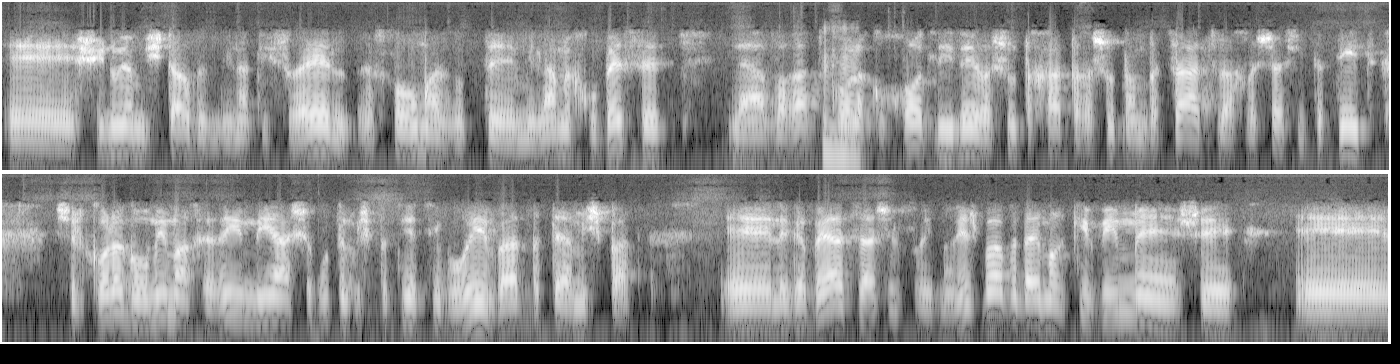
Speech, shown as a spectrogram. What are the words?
בשינוי המשטר במדינת ישראל. רפורמה זאת אה, מילה מכובסת להעברת mm-hmm. כל הכוחות לידי רשות אחת, הרשות המבצעת, והחלשה שיטתית של כל הגורמים האחרים מהשירות המשפטי הציבורי ועד בתי המשפט. אה, לגבי ההצעה של פרידמן, יש בה ודאי מרכיבים אה, ש... אה,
